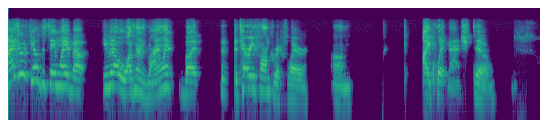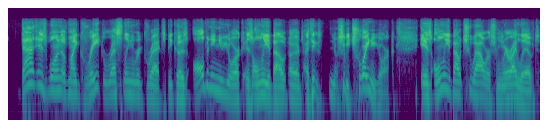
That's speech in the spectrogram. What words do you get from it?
i sort of feel the same way about even though it wasn't as violent but the, the terry funk Ric flair um, I quit match too. That is one of my great wrestling regrets because Albany, New York is only about, uh, I think, you know, should be Troy, New York, is only about two hours from where I lived.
